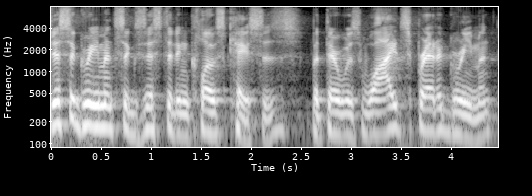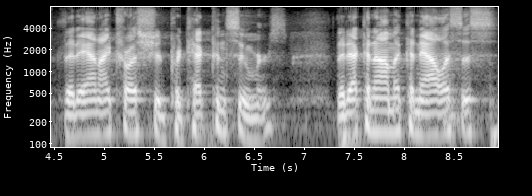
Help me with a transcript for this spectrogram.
Disagreements existed in close cases, but there was widespread agreement that antitrust should protect consumers, that economic analysis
